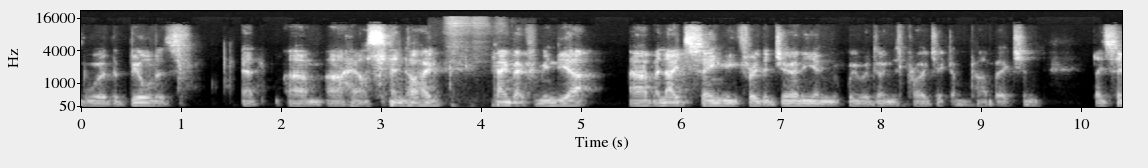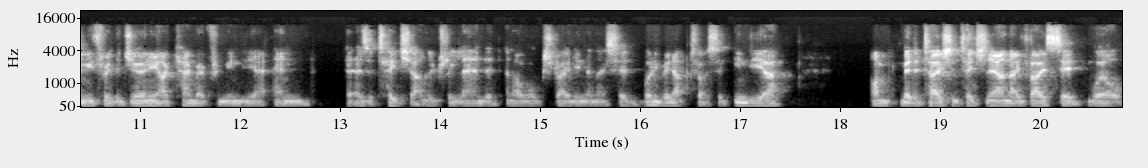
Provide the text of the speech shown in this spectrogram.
were the builders at um, our house, and I came back from India, um, and they'd seen me through the journey, and we were doing this project up in Palm Beach, and they'd seen me through the journey. I came back from India, and as a teacher, I literally landed, and I walked straight in, and they said, "What have you been up to?" I said, "India." I'm meditation teacher now, and they both said, "Well,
